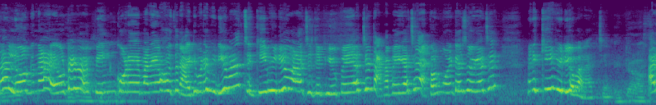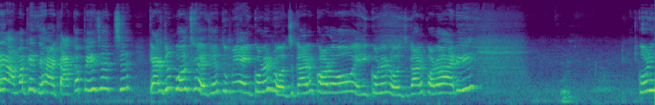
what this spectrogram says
না লোক না ওটাই পিন করে মানে হয়তো নাইটি পরে ভিডিও বানাচ্ছে কি ভিডিও বানাচ্ছে? যে ভিউ পেয়ে যাচ্ছে টাকা পেয়ে গেছে অ্যাকাউন্ট মনিটাইজ হয়ে গেছে মানে কি ভিডিও বানাচ্ছে? আরে আমাকে হ্যাঁ টাকা পেয়ে যাচ্ছে। কে একজন বলছে যে তুমি এই করে রোজগার করো এই করে রোজগার করো। আরে করি।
